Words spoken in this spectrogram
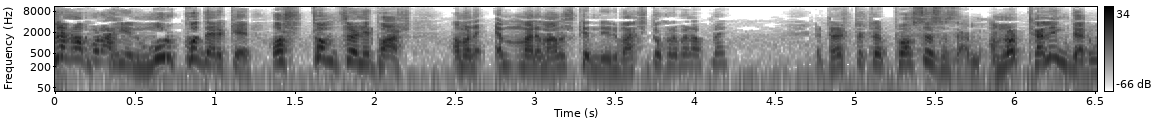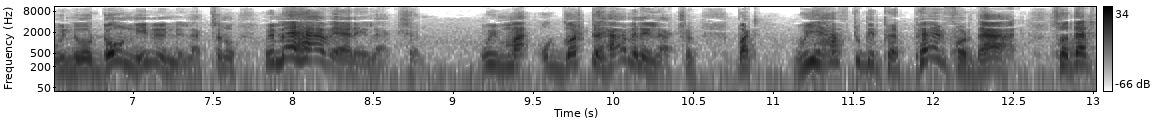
লেখাপড়াহীন মূর্খদেরকে অষ্টম শ্রেণী পাস মানে মানে মানুষকে নির্বাচিত করবেন আপনি এটা একটা একটা প্রসেস আছে I'm not telling that we no, don't need an election we may have an election we might we got to have an election but we have to be prepared for that so that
